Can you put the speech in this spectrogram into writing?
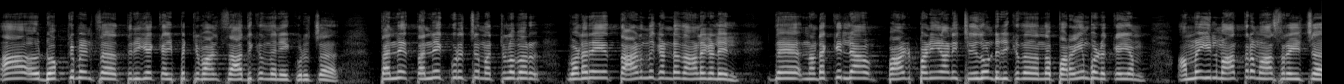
ആ ഡോക്യുമെന്റ്സ് തിരികെ കൈപ്പറ്റുവാൻ സാധിക്കുന്നതിനെക്കുറിച്ച് തന്നെ തന്നെക്കുറിച്ച് മറ്റുള്ളവർ വളരെ താഴ്ന്നു കണ്ട നാളുകളിൽ ഇത് നടക്കില്ല പാഴ്പണിയാണ് പണിയാണ് ചെയ്തുകൊണ്ടിരിക്കുന്നതെന്ന് പറയുമ്പോഴൊക്കെയും അമ്മയിൽ മാത്രം ആശ്രയിച്ച്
